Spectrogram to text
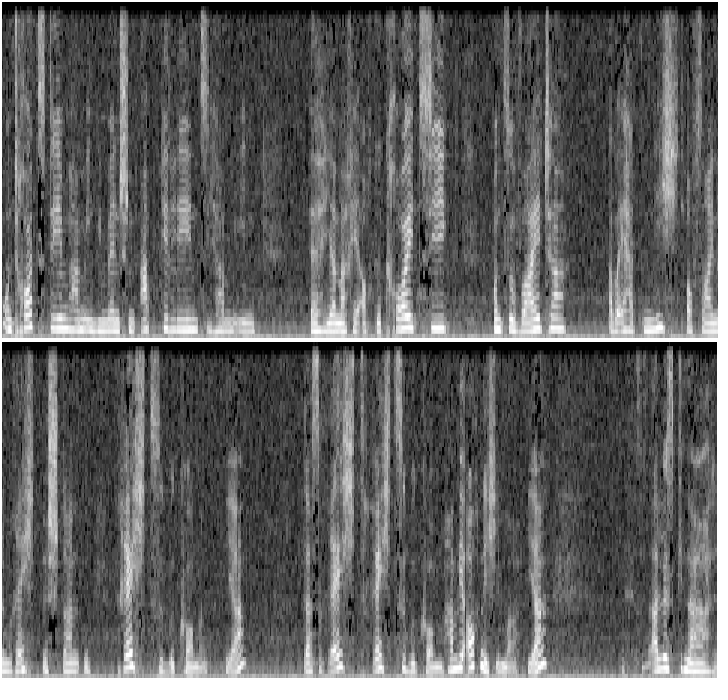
Und trotzdem haben ihn die Menschen abgelehnt. Sie haben ihn äh, ja nachher auch gekreuzigt und so weiter. Aber er hat nicht auf seinem Recht bestanden, Recht zu bekommen. Ja? Das Recht, Recht zu bekommen, haben wir auch nicht immer. Ja? Alles Gnade.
